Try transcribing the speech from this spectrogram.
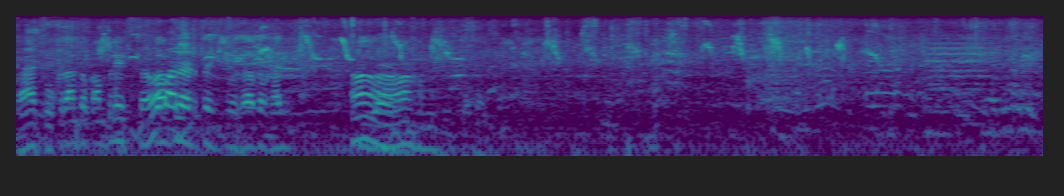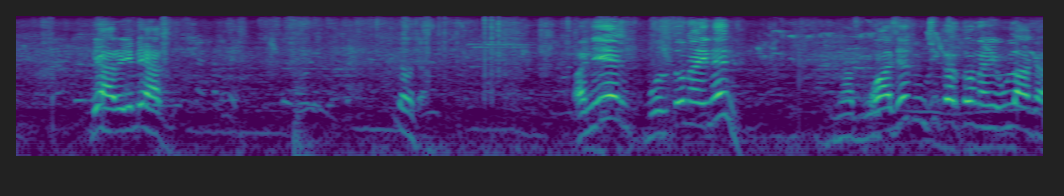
હા છોકરાને તો કમ્પ્લીટ છે કમ્પ્લીટ થઈ ગયો તો ખાલી. હા બે હાર એ બે હાર. અનિલ બોલતો નહીં ને? વાજે ઊંચી કરતો નહીં એવું લાગે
